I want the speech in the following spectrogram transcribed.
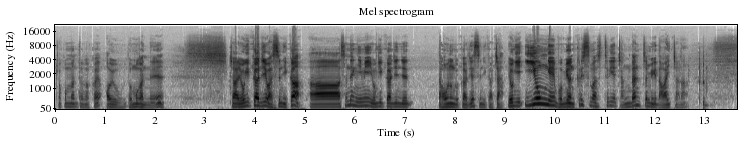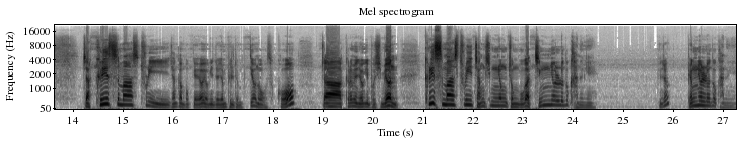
조금만 더 갈까요? 어유 넘어갔네. 자 여기까지 왔으니까 아 선생님이 여기까지 이제 나오는 것까지 했으니까 자 여기 이용에 보면 크리스마스 트리의 장단점이 나와 있잖아. 자, 크리스마스 트리 잠깐 볼게요. 여기 이제 연필 좀 띄워놓고. 자, 그러면 여기 보시면 크리스마스 트리 장식용 전구가 직렬로도 가능해. 그죠? 병렬로도 가능해.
